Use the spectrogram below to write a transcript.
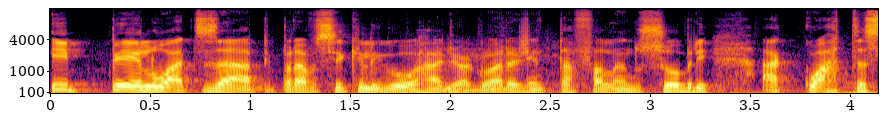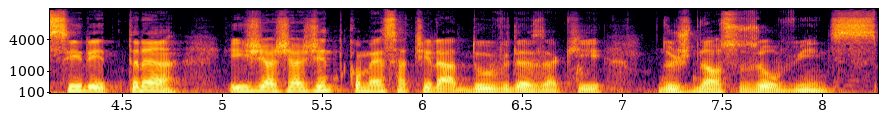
e pelo WhatsApp. Para você que ligou o rádio agora, a gente está falando sobre a quarta Ciretran e já já a gente começa a tirar dúvidas aqui dos nossos ouvintes.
